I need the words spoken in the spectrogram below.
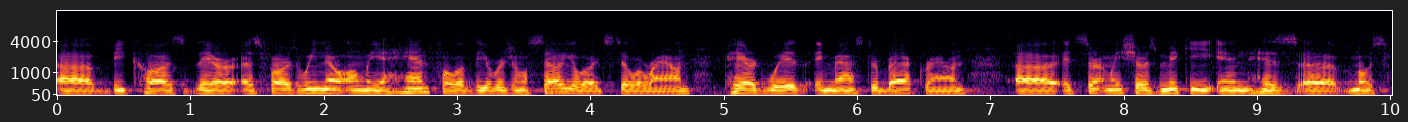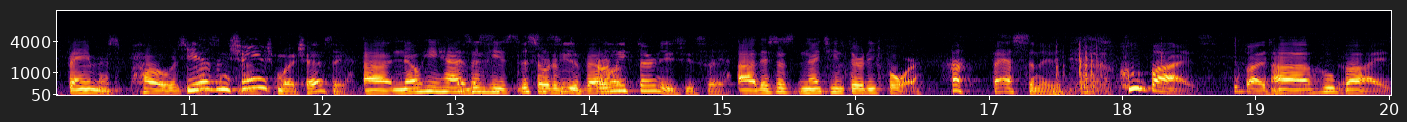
uh, because they're, as far as we know, only a handful of the original celluloid still around, paired with a master background. Uh, it certainly shows Mickey in his uh, most famous pose. He hasn't changed much, has he? Uh, no, he hasn't. this He's this sort of the developed. early 30s, you say? Uh, this is 1934. Huh, fascinating. Who buys? Who buys? Uh, who buys?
